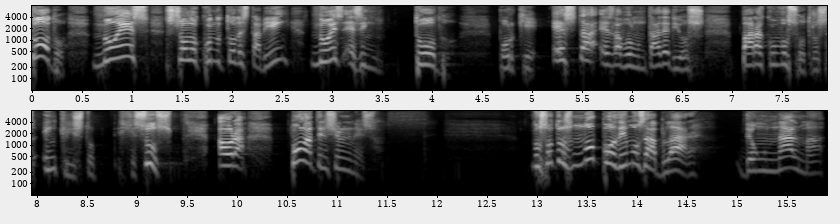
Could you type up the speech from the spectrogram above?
todo. No es solo cuando todo está bien, no es, es en todo. Porque esta es la voluntad de Dios para con vosotros en Cristo Jesús. Ahora, pon atención en eso. Nosotros no podemos hablar de un alma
